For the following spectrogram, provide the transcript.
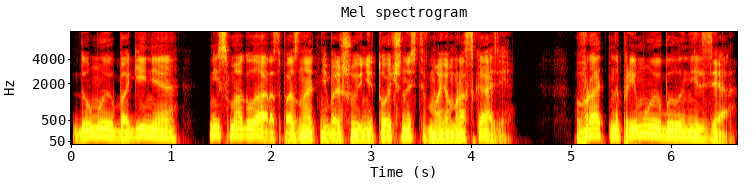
Думаю, богиня не смогла распознать небольшую неточность в моем рассказе. Врать напрямую было нельзя,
